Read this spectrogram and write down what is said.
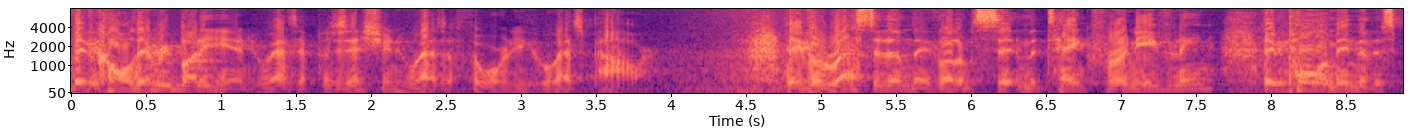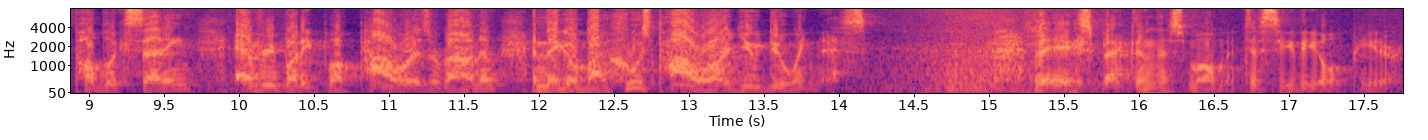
They've called everybody in who has a position, who has authority, who has power. They've arrested them. They've let them sit in the tank for an evening. They pull them into this public setting. Everybody of power is around them. And they go, By whose power are you doing this? They expect in this moment to see the old Peter.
